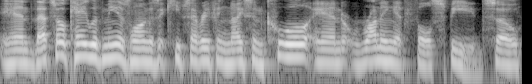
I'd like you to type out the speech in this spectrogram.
and that's okay with me as long as it keeps everything nice and cool and running at full speed. So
